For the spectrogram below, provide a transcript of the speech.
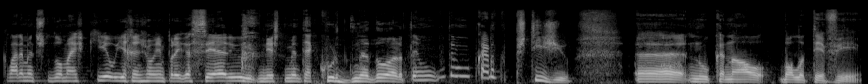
claramente estudou mais que eu e arranjou um emprego a sério e neste momento é coordenador. Tem um, tem um bocado de prestígio uh, no canal Bola TV.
